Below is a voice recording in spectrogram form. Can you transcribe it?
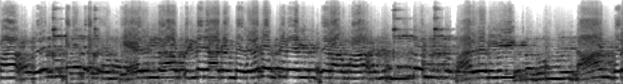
இருக்கிறாமா பேரில்லா பிள்ளையாக இந்த உலகத்திலே இருக்கிறாமா? பார்வதி நான் கொடுக்கிற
